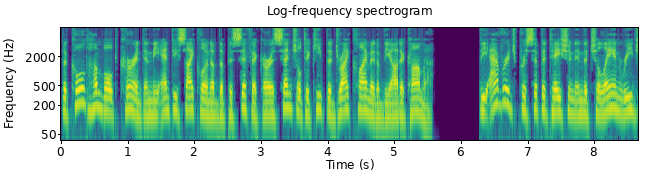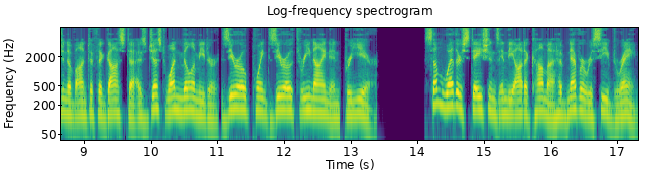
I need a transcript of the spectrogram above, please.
The cold Humboldt Current and the anticyclone of the Pacific are essential to keep the dry climate of the Atacama. The average precipitation in the Chilean region of Antofagasta is just 1 mm (0.039 in) per year. Some weather stations in the Atacama have never received rain.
